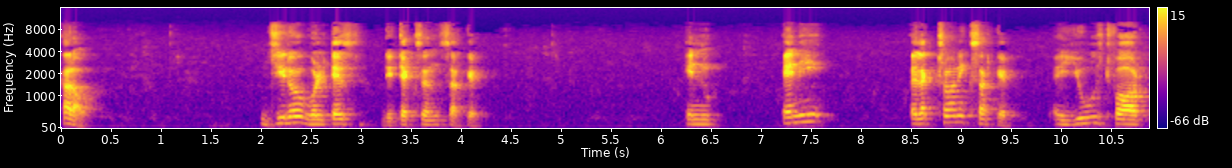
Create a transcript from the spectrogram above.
Hello. Zero voltage detection circuit. In any electronic circuit uh, used for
